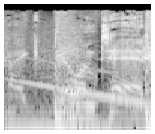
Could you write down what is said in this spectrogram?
Take Bill and Ted,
